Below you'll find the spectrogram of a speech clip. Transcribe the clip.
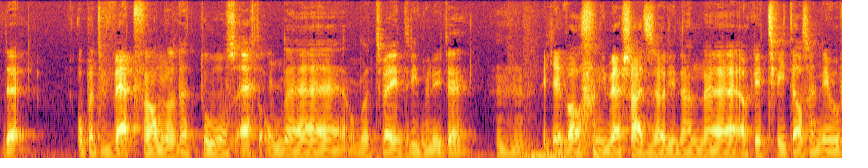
de, op het web veranderen de tools echt om de, om de twee, drie minuten. Mhm. Weet je, je hebt wel van die websites en zo die dan eh, elke keer tweeten als een nieuwe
